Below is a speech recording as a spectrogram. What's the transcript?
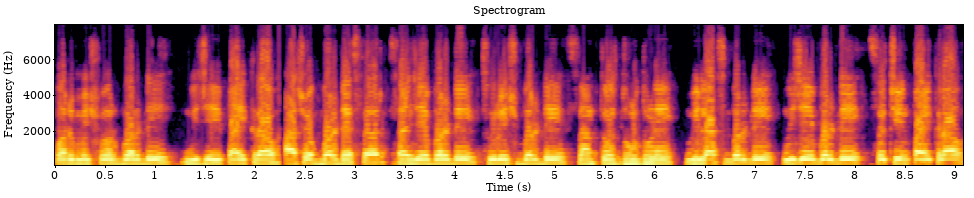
परमेश्वर बर्डे विजय पायकराव अशोक बर्डे सर संजय बर्डे सुरेश बर्डे संतोष धुळधुळे विलास बर्डे विजय बर्डे सचिन पायकराव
